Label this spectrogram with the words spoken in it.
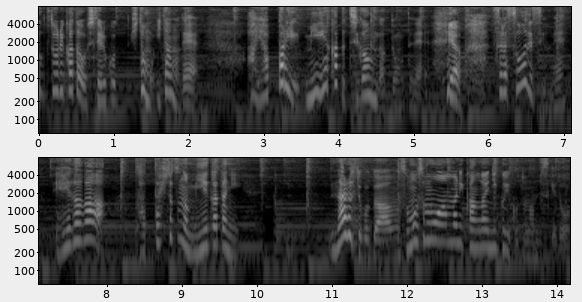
う撮り方をしてる人もいたのであやっぱり見え方違うんだって思ってね。いやそりゃそうですよね。映画がたった一つの見え方になるってことはそもそもあんまり考えにくいことなんですけど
